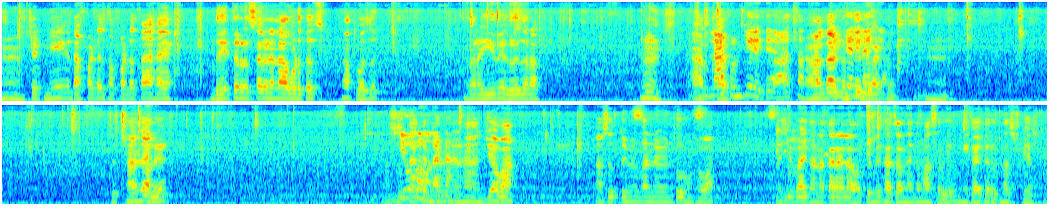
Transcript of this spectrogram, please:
हम्म, चटणी धपाटं धपाटं काय आहे? दही तर सगळ्यांना आवडतच महत्वाचं. जरा हे वेगळं जरा हम्म, आज आज काय? लाटून केले ते आज हा, हाताने लाटून केले केले नाही वाटून हम्म. तर छान झालं असं जेवा नवीन- हा, जेवा असं तुम्ही पण नवीन करून खावा म्हणजे बायकांना करायला हवं तुम्ही खाता नाही तर मासर मी काय करत नसते असतो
